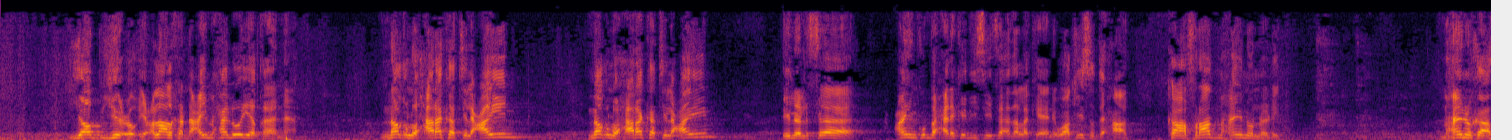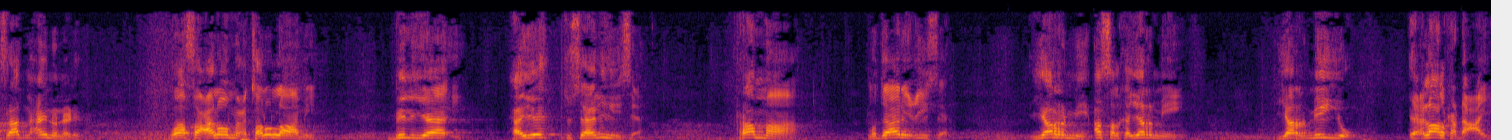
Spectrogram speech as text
Yabyicu iclaalka dhacay maxaa loo yaqaanaa? Naqlu xarakati alcayn naqlu xarakati alcayn ila alfaa. Caynkunba xarakadiisii fada la keenay. Waa kii saddexaad. Ka afraad maxaynu nidhi maxaynu ka afraad? Maxaynu nidhi? Waa facalo muctalulaami bilyaai haye tusaalihiisa. Rama mudaariciisa. Yarmi asalka yarmi. Yarmiyu iclaalka dhacay.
